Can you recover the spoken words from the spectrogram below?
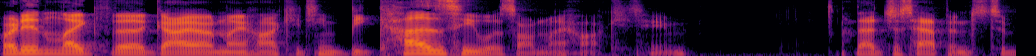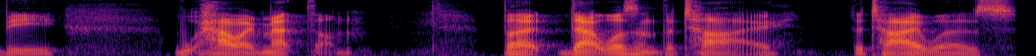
Or I didn't like the guy on my hockey team because he was on my hockey team. That just happened to be how I met them. But that wasn't the tie. The tie was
